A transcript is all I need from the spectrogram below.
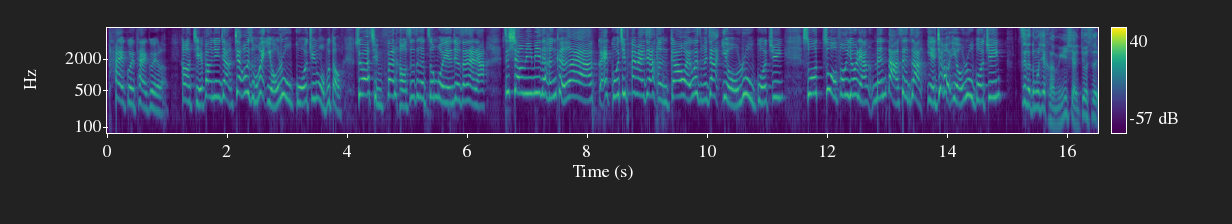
太贵太贵了。好，解放军这样这样为什么会有入国军？我不懂，所以我要请范老师这个中国研究在那里这笑眯眯的很可爱啊，哎，国际拍卖价很高哎，为什么这样有入国军？说作风优良，能打胜仗，也叫有入国军。这个东西很明显就是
